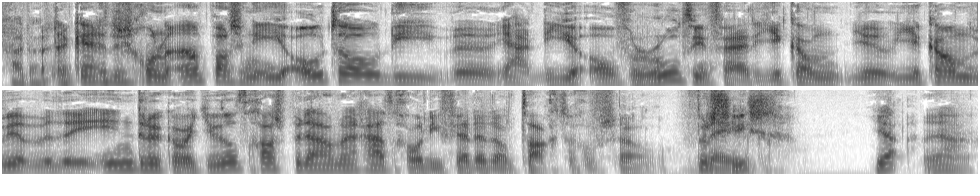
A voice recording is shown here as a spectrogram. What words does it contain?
harder maar Dan krijg je dus gewoon een aanpassing in je auto die, uh, ja, die je overruled in feite. Je kan, je, je kan indrukken wat je wilt, gaspedaal, maar hij gaat gewoon niet verder dan 80 of zo. Of Precies. 90. Ja. ja.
